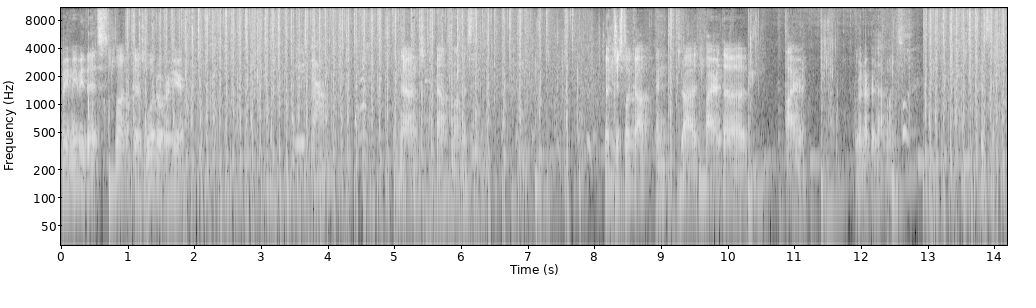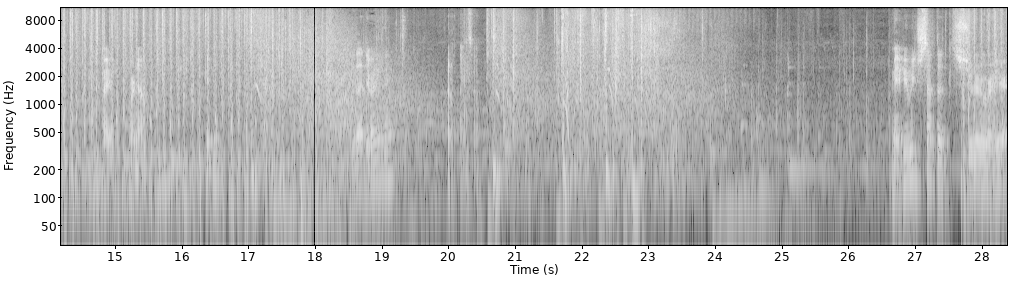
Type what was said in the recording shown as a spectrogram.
Wait, maybe this. Look, there's wood over here. Are you down? No, I'm just bouncing on this thing. Look, just look up and uh, fire the fire, whatever that was. This thing, right? Or no? Maybe. Did that do anything? I don't think so. Maybe we just have to shoot it over here.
